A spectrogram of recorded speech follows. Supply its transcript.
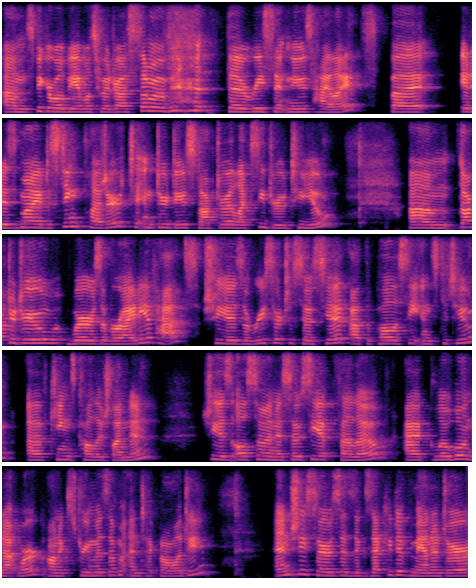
um, speaker will be able to address some of the recent news highlights, but it is my distinct pleasure to introduce Dr. Alexi Drew to you. Um, Dr. Drew wears a variety of hats. She is a research associate at the Policy Institute of King's College London. She is also an associate fellow at Global Network on Extremism and Technology. And she serves as executive manager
